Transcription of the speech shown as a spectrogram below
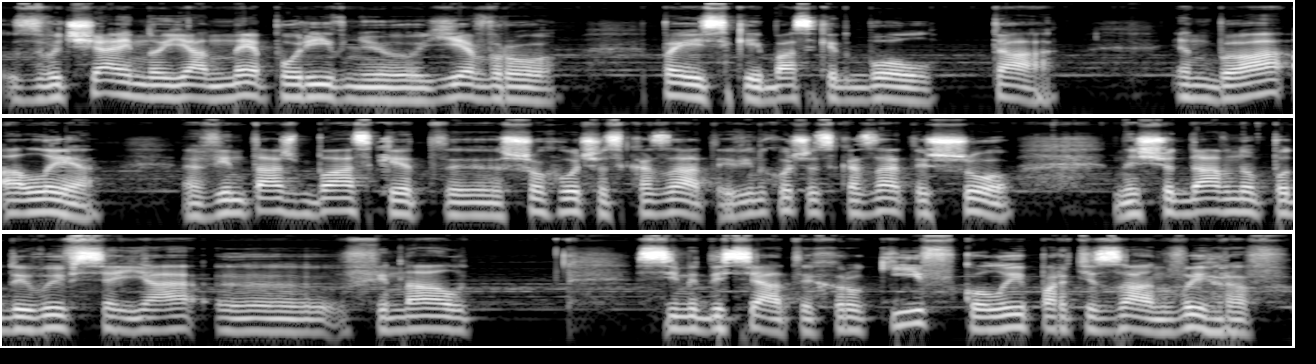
Звичайно, я не порівнюю європейський баскетбол та НБА, але Вінтаж баскет, е, що хоче сказати? Він хоче сказати, що нещодавно подивився я е, фінал 70-х років, коли Партізан виграв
